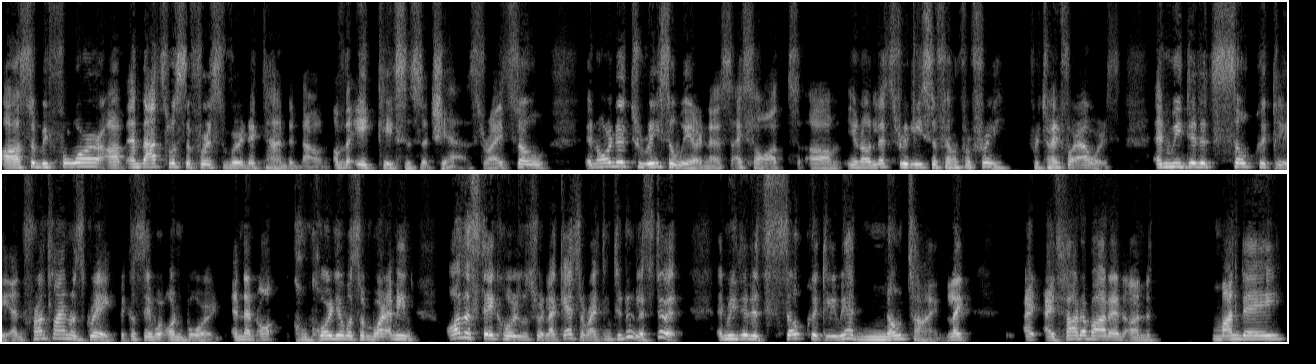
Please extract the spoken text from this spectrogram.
Uh, so before, uh, and that's was the first verdict handed down of the eight cases that she has, right? So in order to raise awareness, I thought, um, you know, let's release the film for free for 24 hours. And we did it so quickly. And Frontline was great because they were on board. And then all, Concordia was on board. I mean, all the stakeholders were like, yeah, it's the right thing to do. Let's do it. And we did it so quickly. We had no time. Like, I, I thought about it on Monday.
